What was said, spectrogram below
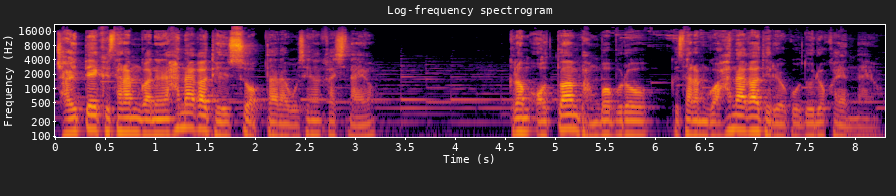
절대 그 사람과는 하나가 될 수 없다라고 생각하시나요? 그럼 어떠한 방법으로 그 사람과 하나가 되려고 노력하였나요?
